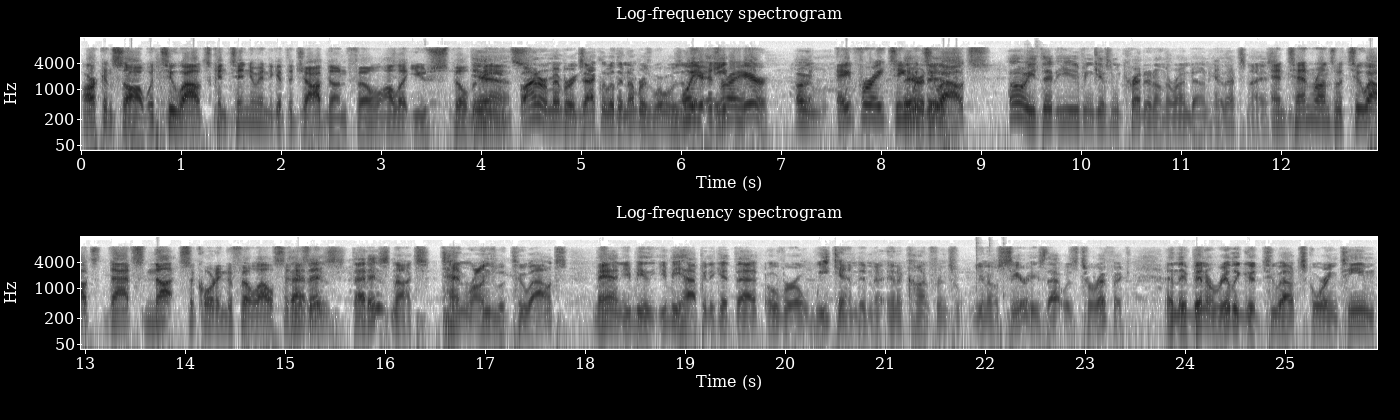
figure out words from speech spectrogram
Arkansas with two outs, continuing to get the job done. Phil, I'll let you spill the yeah, beans. I don't remember exactly what the numbers were. Was it Well, like it's eight? right here. Oh, Eight for 18 There with two is. outs. Oh, he did. He even gives me credit on the rundown here. That's nice. and 10 runs with two outs. That's nuts, according to Phil Elson. that is is that is nuts. Ten runs with two outs. Man, you'd be you'd be happy to get that over a weekend in a, in a conference you know series. That was terrific. And they've been a really good two out scoring team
